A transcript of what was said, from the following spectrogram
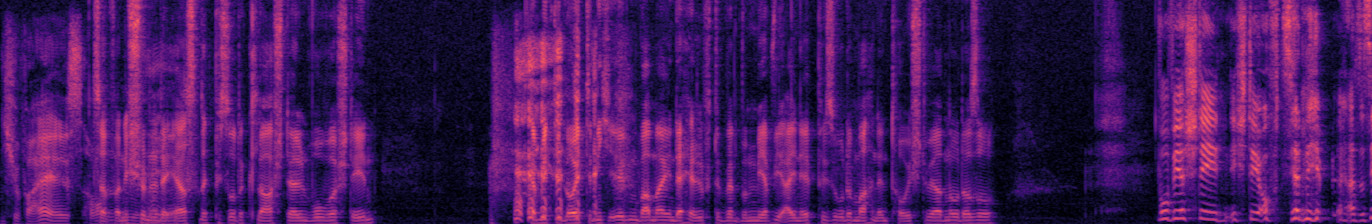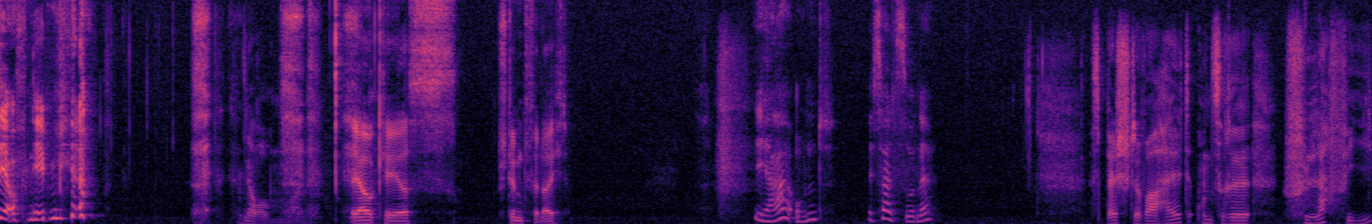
Ich weiß, aber. Deshalb fand ich schon in der ersten Episode klarstellen, wo wir stehen. Damit die Leute nicht irgendwann mal in der Hälfte, wenn wir mehr wie eine Episode machen, enttäuscht werden oder so. Wo wir stehen. Ich stehe oft sehr neben, also sehr oft neben mir. Oh Mann. Ja, okay, das stimmt vielleicht. Ja, und? Ist halt so, ne? Das Beste war halt, unsere Fluffy,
